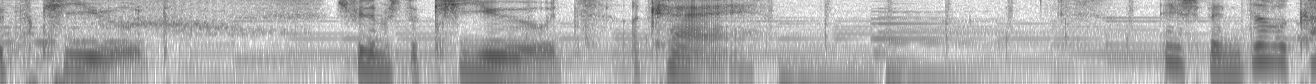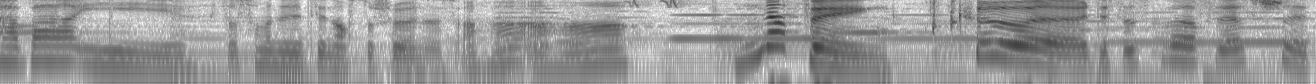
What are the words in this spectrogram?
It's cute. Ich fühle mich so cute. Okay. Ich bin so kawaii. Was haben wir denn jetzt hier noch so schönes? Aha, aha. Nothing. Cool. Das ist worthless shit.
